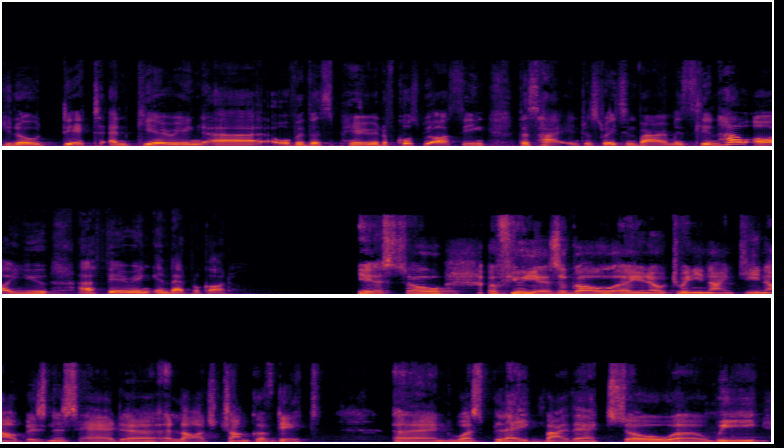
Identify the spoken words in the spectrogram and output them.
you know, debt and gearing uh, over this period. Of course, we are seeing this high interest rate environment. And how are you uh, faring in that regard? Yes. So a few years ago, uh, you know, 2019, our business had a, a large chunk of debt and was plagued by that. So uh, we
